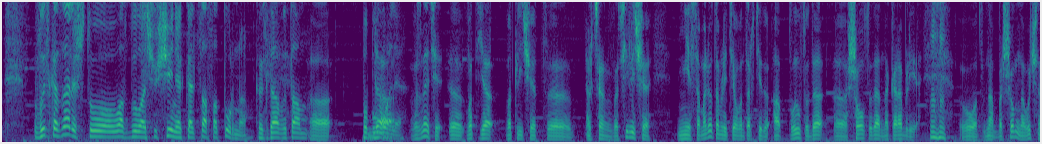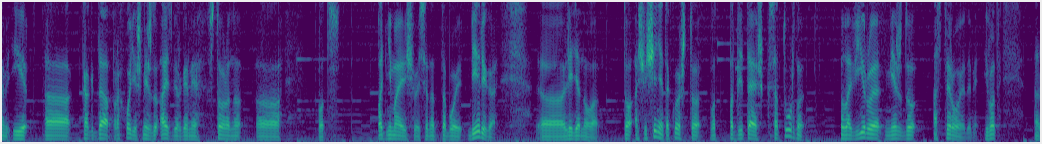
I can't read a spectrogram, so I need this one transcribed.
Вы сказали, что у вас было ощущение кольца Сатурна, когда вы там а, побывали. Да, вы знаете, э, вот я, в отличие от э, Александра Васильевича, не самолетом летел в Антарктиду, а плыл туда, э, шел туда на корабле. Угу. Вот, на большом научном. И э, когда проходишь между айсбергами в сторону э, вот, поднимающегося над тобой берега ледяного, то ощущение такое, что вот подлетаешь к Сатурну, лавируя между астероидами. И вот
